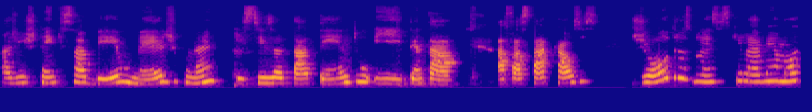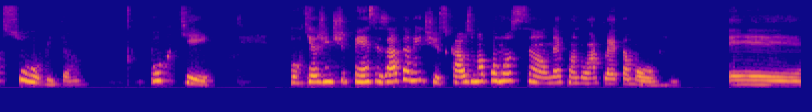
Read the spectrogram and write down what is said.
a gente tem que saber, o médico, né, precisa estar atento e tentar afastar causas de outras doenças que levem à morte súbita. Por quê? Porque a gente pensa exatamente isso, causa uma comoção, né, quando um atleta morre. É,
